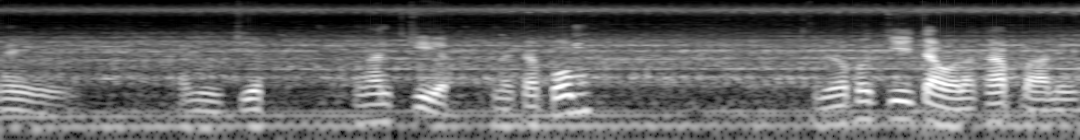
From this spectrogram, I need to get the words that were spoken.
นี่ อันนี้เก็บงานเกียรตินะครับผม เหลือเมื่อกี้เจ้าแล้วครับบานี้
